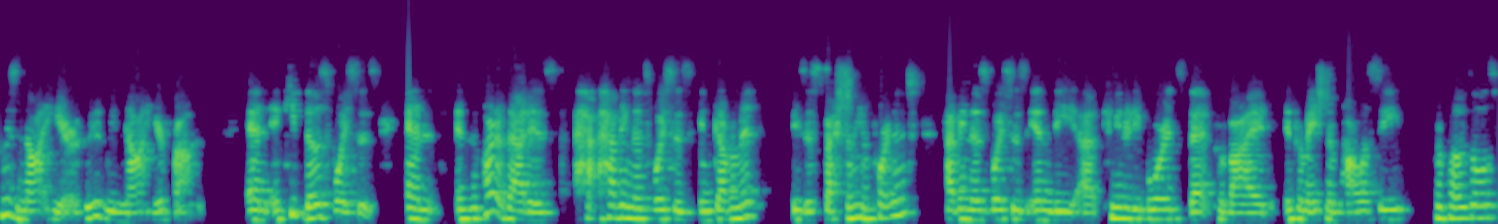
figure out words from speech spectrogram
who's not here, who did we not hear from, and and keep those voices. And and the part of that is ha- having those voices in government is especially important. Having those voices in the uh, community boards that provide information and policy proposals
